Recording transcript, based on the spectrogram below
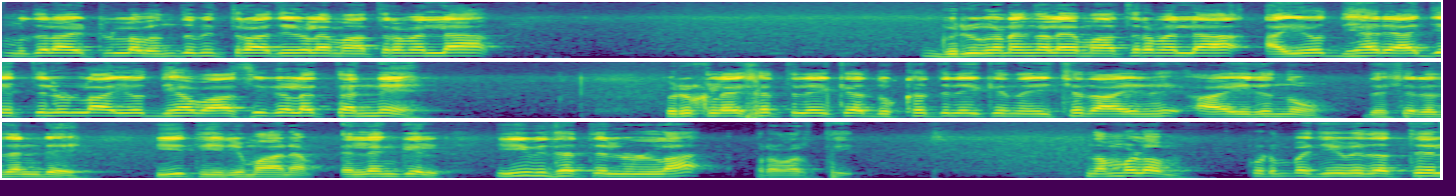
മുതലായിട്ടുള്ള ബന്ധുമിത്രാദികളെ മാത്രമല്ല ഗുരുഗണങ്ങളെ മാത്രമല്ല അയോധ്യ രാജ്യത്തിലുള്ള അയോധ്യവാസികളെ തന്നെ ഒരു ക്ലേശത്തിലേക്ക് ദുഃഖത്തിലേക്ക് നയിച്ചതായി ആയിരുന്നു ദശരഥന്റെ ഈ തീരുമാനം അല്ലെങ്കിൽ ഈ വിധത്തിലുള്ള പ്രവൃത്തി. നമ്മളും കുടുംബജീവിതത്തിൽ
